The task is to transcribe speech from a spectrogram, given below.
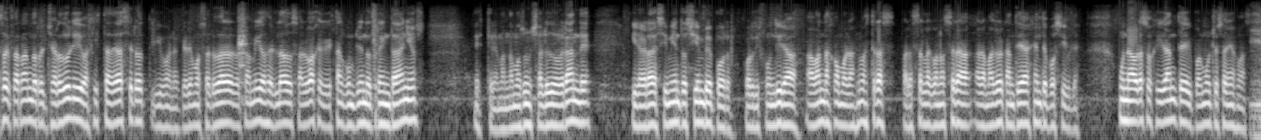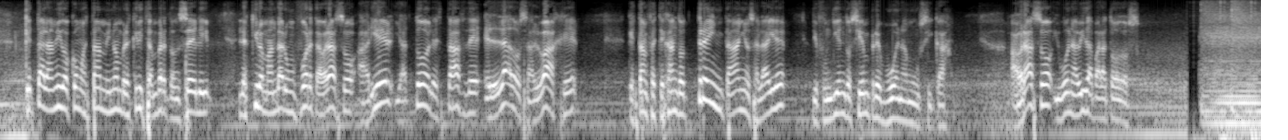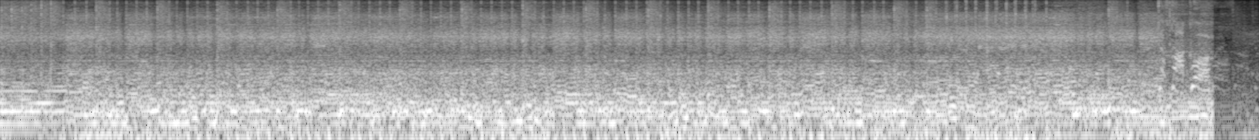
Soy Fernando Richarduli, bajista de Azeroth y bueno, queremos saludar a los amigos del lado salvaje que están cumpliendo 30 años. Este, le mandamos un saludo grande y el agradecimiento siempre por, por difundir a, a bandas como las nuestras para hacerla conocer a, a la mayor cantidad de gente posible. Un abrazo gigante y por muchos años más. ¿Qué tal amigos? ¿Cómo están? Mi nombre es Cristian Bertoncelli. Les quiero mandar un fuerte abrazo a Ariel y a todo el staff de El Lado Salvaje que están festejando 30 años al aire, difundiendo siempre buena música. Abrazo y buena vida para todos.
